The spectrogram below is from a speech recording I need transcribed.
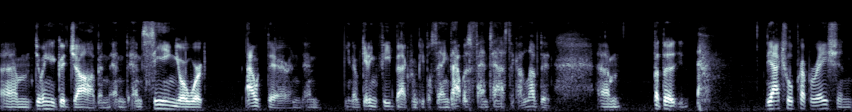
um, doing a good job and and and seeing your work out there and and you know getting feedback from people saying that was fantastic, I loved it. Um, but the the actual preparation,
